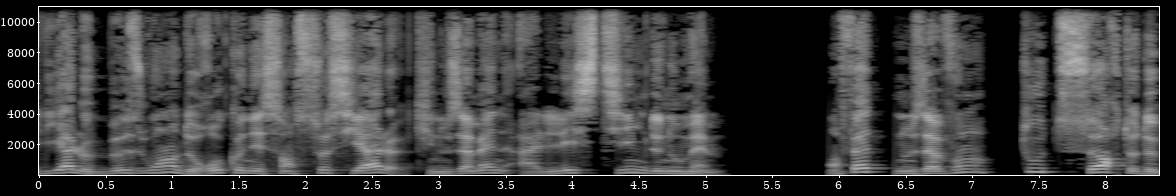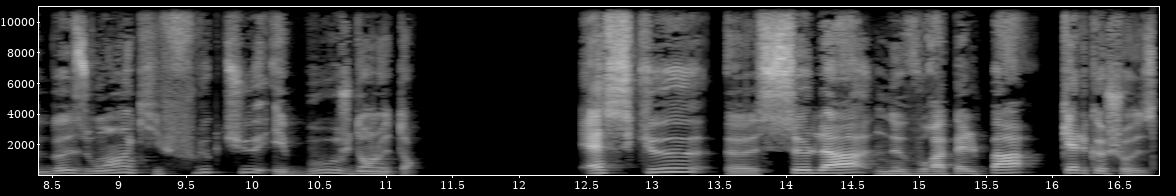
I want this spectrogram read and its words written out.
il y a le besoin de reconnaissance sociale qui nous amène à l'estime de nous-mêmes. En fait, nous avons toutes sortes de besoins qui fluctuent et bougent dans le temps. Est-ce que euh, cela ne vous rappelle pas quelque chose?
